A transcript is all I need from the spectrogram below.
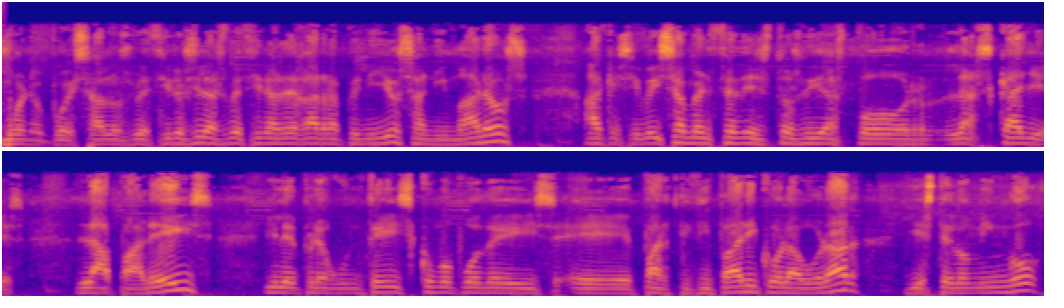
Bueno, pues a los vecinos y las vecinas de Garrapinillos, animaros a que si veis a Mercedes estos días por las calles, la paréis y le preguntéis cómo podéis eh, participar y colaborar. Y este domingo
